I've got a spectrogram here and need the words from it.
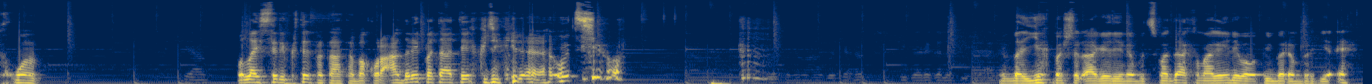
خوات والله يستري كتير فتاة بقرعة دري فتاة كجي كده. وتشيو والله يك بشر اغيلينا بتسمى داك ما غيلي بابا في برم برديا إيه.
